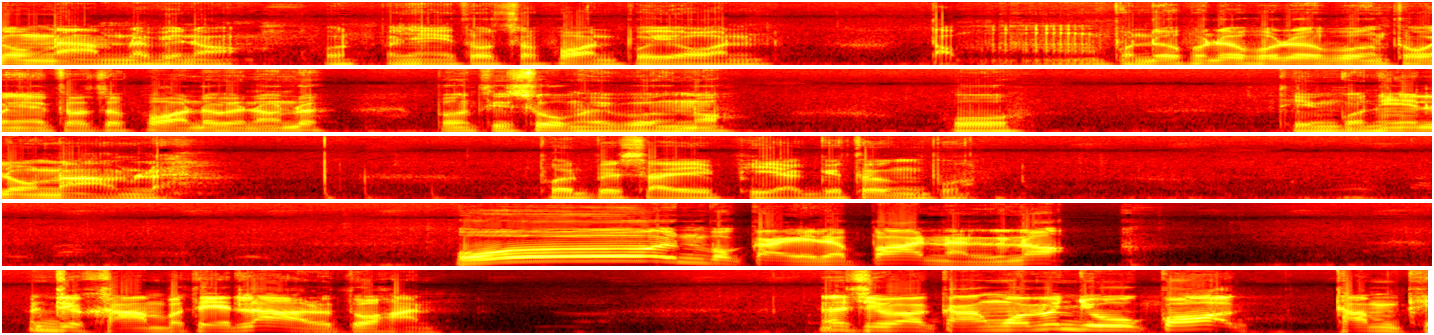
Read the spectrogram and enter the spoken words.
ลงน้ำแล้วพี่น้องพูนปัญญาทศพรปุยอ่อนต่ำผุนเด้อผุนเด้อผุนเด้อเบิ่งโทญญาทศพรเด้อพี่น้องเด้อเบิ่งสีสูงให้เบิ่งเนาะโอ้ ทีมคนที่ลงน้ำแหละเพิ่นไปใส่เพียกอยู่ทึงพุ่นโอ้ยมันบ่ไก่ล้วป้านนั่นแล้วเนาะมันจะขามประเทศลาวหรือตัวหันนั่นสิว่ากลางวันมันอยู่เกาะทำเค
